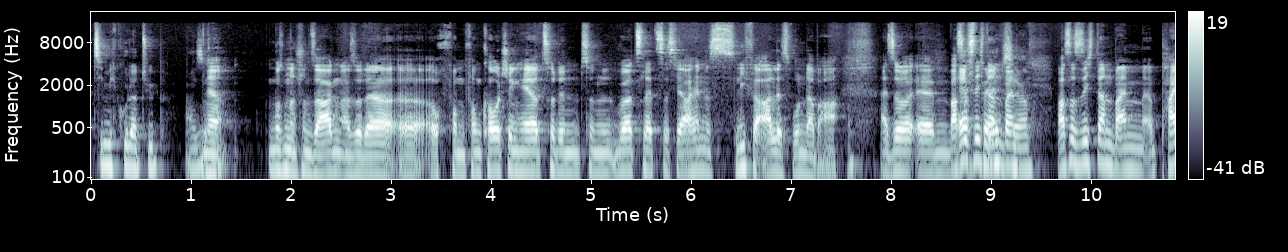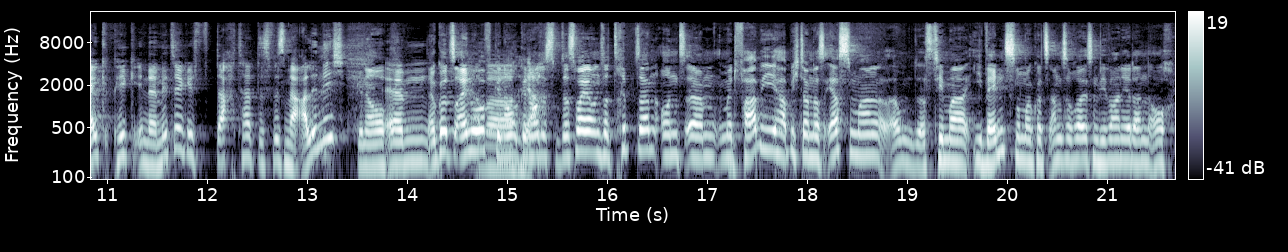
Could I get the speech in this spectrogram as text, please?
ziemlich cooler Typ. Also, Ja, muss man schon sagen. Also der äh, auch vom, vom Coaching her zu den, zu den Worlds letztes Jahr hin, es lief ja alles wunderbar. Also ähm, was, er sich dann beim, ja. was er sich dann beim Pike-Pick in der Mitte gedacht hat, das wissen wir alle nicht. Genau. Ähm, ja, kurz Einwurf, aber, genau, genau ja. das, das war ja unser Trip dann. Und ähm, mit Fabi habe ich dann das erste Mal, um das Thema Events nochmal kurz anzureißen. Wir waren ja dann auch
